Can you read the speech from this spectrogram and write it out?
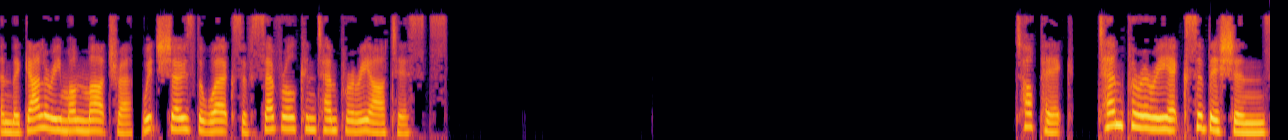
and the Gallery Montmartre, which shows the works of several contemporary artists. Temporary exhibitions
